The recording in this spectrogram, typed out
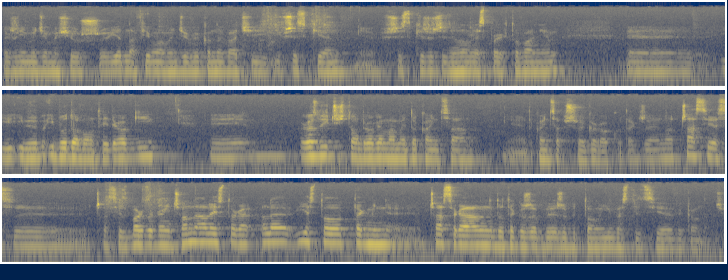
Także nie będziemy się już, jedna firma będzie wykonywać i, i wszystkie, wszystkie rzeczy związane z projektowaniem i, i, budową tej drogi. Rozliczyć tą drogę mamy do końca, do końca przyszłego roku, także no czas, jest, e, czas jest bardzo ograniczony, ale jest to, ale jest to termin, e, czas realny do tego, żeby, żeby tą inwestycję wykonać.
